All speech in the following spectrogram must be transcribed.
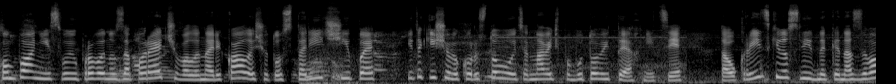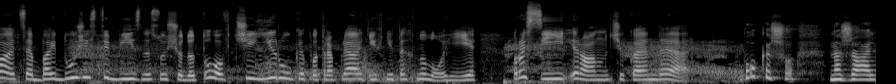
Компанії свою провину заперечували, нарікали, що то старі чіпи і такі, що використовуються навіть в побутовій техніці. Та українські дослідники називають це байдужістю бізнесу щодо того, в чиї руки потрапляють їхні технології Росії, Ірану чи КНДР. Поки що, на жаль,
